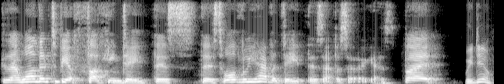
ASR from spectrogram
Because I want there to be a fucking date this this well we have a date this episode, I guess. But we do.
